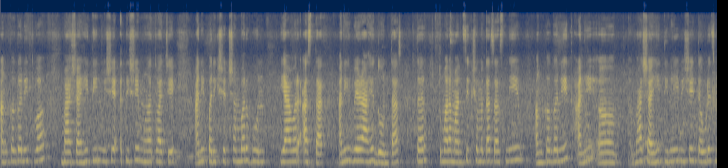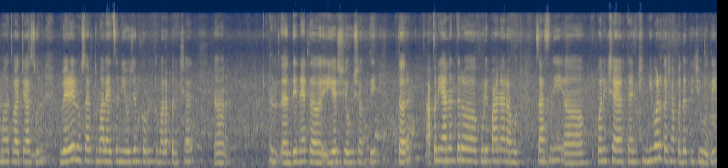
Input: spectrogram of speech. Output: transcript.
अंकगणित व भाषा हे तीन विषय अतिशय महत्त्वाचे आणि परीक्षेत शंभर गुण यावर असतात. आणि वेळ आहे दोन तास. तर तुम्हाला मानसिक क्षमता चाचणी अंकगणित आणि भाषा ही तीनही विषय तेवढेच महत्त्वाचे असून वेळेनुसार तुम्हाला याचं नियोजन करून तुम्हाला परीक्षा देण्यात यश येऊ शकते. तर आपण यानंतर पुढे पाहणार आहोत चाचणी परीक्षार्थ्यांची निवड कशा पद्धतीची होते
